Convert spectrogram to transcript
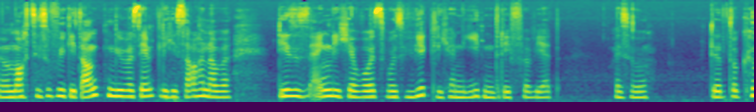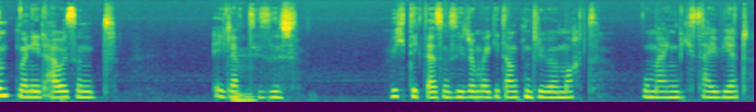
man macht sich so viel Gedanken über sämtliche Sachen, aber das ist eigentlich ja was, was wirklich an jeden treffen wird. Also da, da kommt man nicht aus und ich glaube, Mhm. das ist wichtig, dass man sich da mal Gedanken drüber macht, wo man eigentlich sein wird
